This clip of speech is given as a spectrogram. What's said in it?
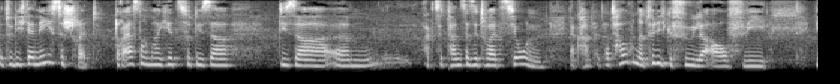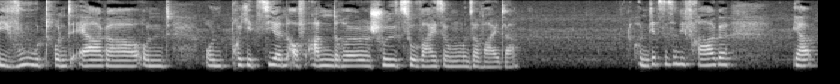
natürlich der nächste Schritt. Doch erst noch mal hier zu dieser, dieser ähm, Akzeptanz der Situation. Da, da, tauchen natürlich Gefühle auf wie, wie Wut und Ärger und, und Projizieren auf andere, Schuldzuweisungen und so weiter. Und jetzt ist dann die Frage, ja,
